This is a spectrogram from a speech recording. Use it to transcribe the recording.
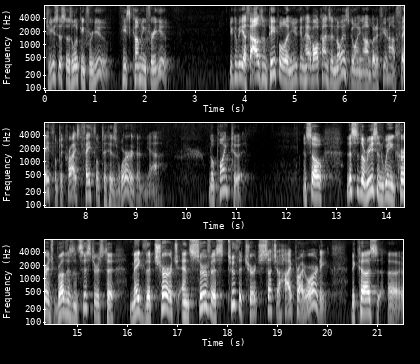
Jesus is looking for you. He's coming for you. You can be a thousand people and you can have all kinds of noise going on, but if you're not faithful to Christ, faithful to His word, then yeah, no point to it. And so this is the reason we encourage brothers and sisters to make the church and service to the church such a high priority because uh,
